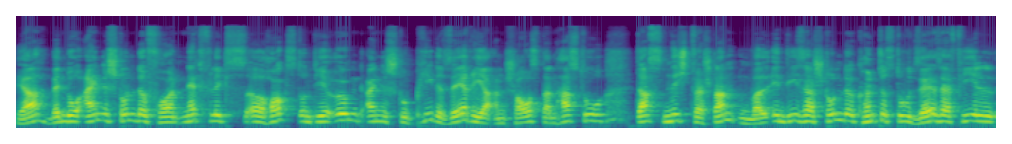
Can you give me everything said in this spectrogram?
Ja, wenn du eine Stunde vor Netflix äh, hockst und dir irgendeine stupide Serie anschaust, dann hast du das nicht verstanden, weil in dieser Stunde könntest du sehr, sehr viel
